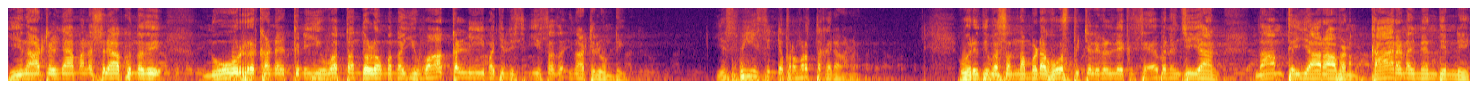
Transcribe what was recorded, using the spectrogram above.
ഈ നാട്ടിൽ ഞാൻ മനസ്സിലാക്കുന്നത് നൂറുകണക്കിന് യുവത്വം തുളുമ്പുന്ന യുവാക്കൾ ഈ മജിലിസ് ഈ നാട്ടിലുണ്ട്. എസ് പി എസിന്റെ പ്രവർത്തകരാണ്. ഒരു ദിവസം നമ്മുടെ ഹോസ്പിറ്റലുകളിലേക്ക് സേവനം ചെയ്യാൻ നാം തയ്യാറാവണം. കാരണം എന്തിന്?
